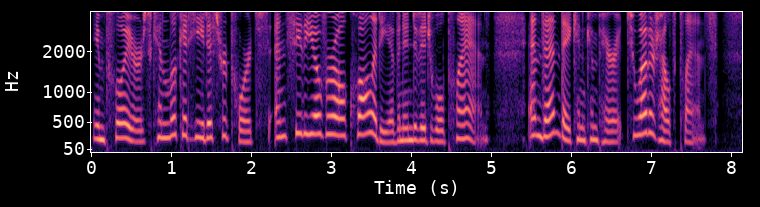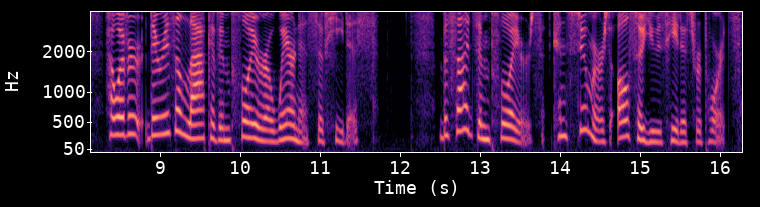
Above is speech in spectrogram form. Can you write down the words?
Employers can look at HEDIS reports and see the overall quality of an individual plan, and then they can compare it to other health plans. However, there is a lack of employer awareness of HEDIS. Besides employers, consumers also use HEDIS reports.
